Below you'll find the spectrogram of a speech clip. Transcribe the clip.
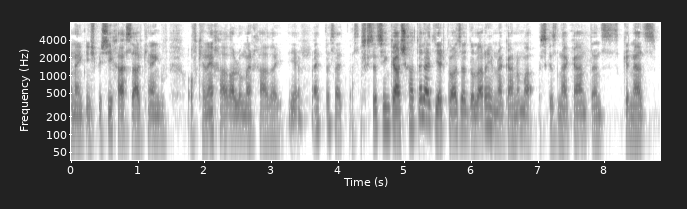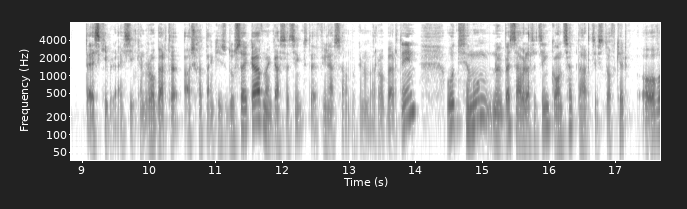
անենք, ինչպեսի խաղ սարքենք, ովքեր են խաղալու մեր խաղը եւ այդպես այդպես։ Սկսեցինք աշխատել այդ 2000 դոլարը հիմնականում սկզբնական տենց գնաց տեսքի վրա, այսինքն Ռոբերտը աշխատանքից դուրս եկավ, մենք ասացինք, թե ֆինանսավորումը գնում է Ռոբերտին, ու թիմում նույնպես ավելացեցինք կոնցեպտ արտիստ, ովքեր ով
